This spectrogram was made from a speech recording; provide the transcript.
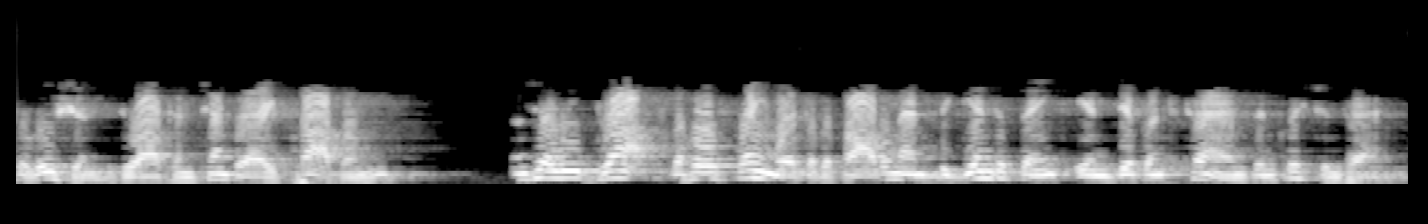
solution to our contemporary problems until we drop the whole framework of the problem and begin to think in different terms, in Christian terms.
